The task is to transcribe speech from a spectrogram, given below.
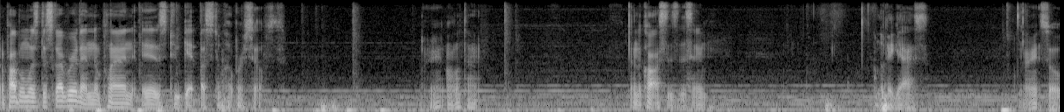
A problem was discovered, and the plan is to get us to help ourselves. Right? All the time. And the cost is the same. Look at gas. Alright, so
